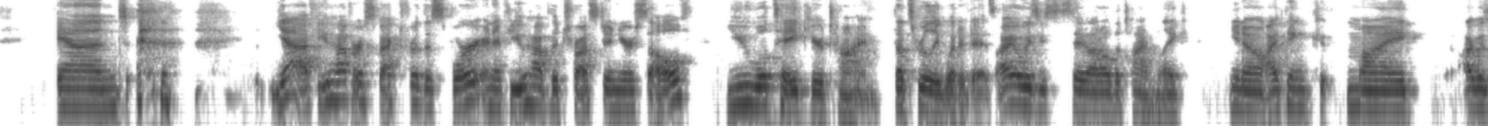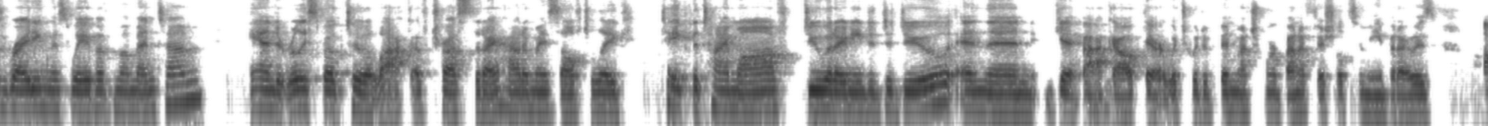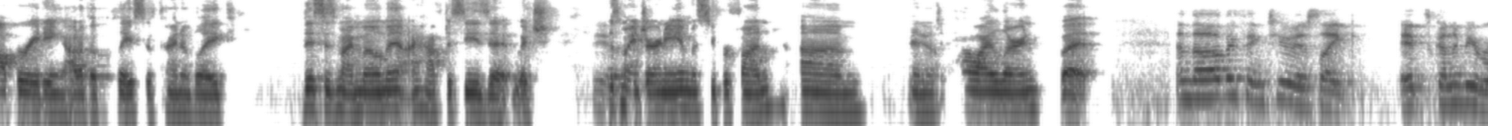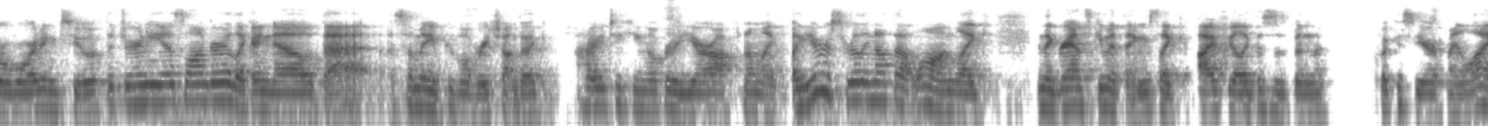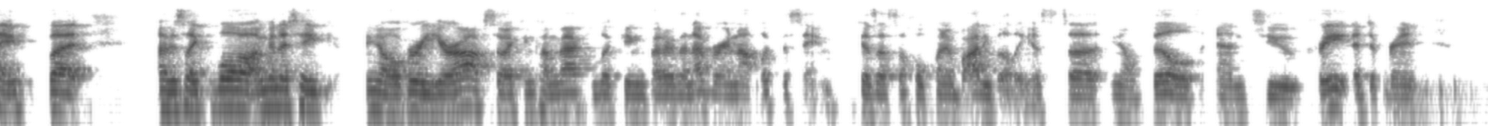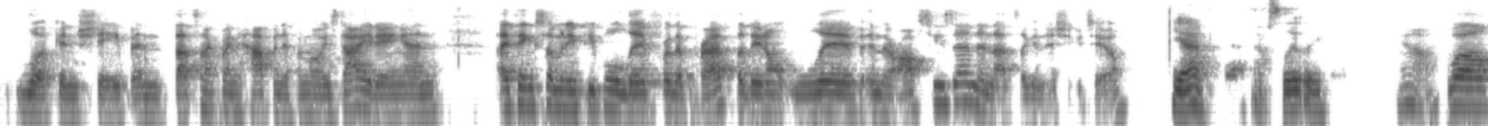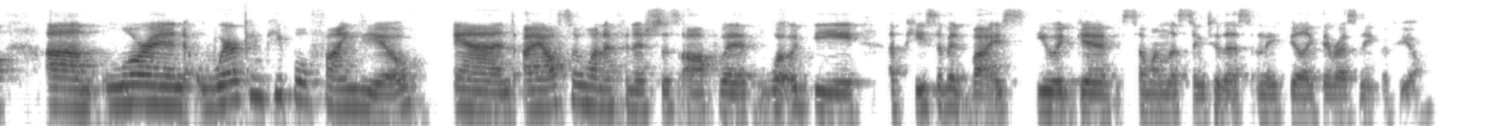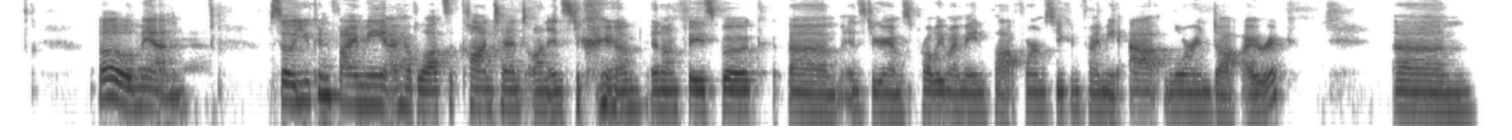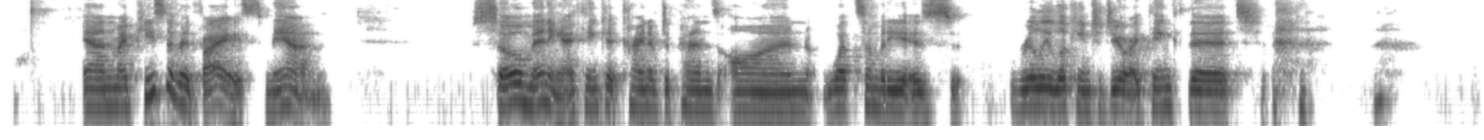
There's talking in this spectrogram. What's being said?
And yeah if you have respect for the sport and if you have the trust in yourself you will take your time. That's really what it is. I always used to say that all the time. Like, you know, I think my, I was riding this wave of momentum and it really spoke to a lack of trust that I had in myself to like take the time off, do what I needed to do, and then get back out there, which would have been much more beneficial to me. But I was operating out of a place of kind of like, this is my moment, I have to seize it, which yeah. was my journey and was super fun. Um, and yeah. how I learned. But and the other thing too is like it's going to be rewarding too if the journey is longer. Like I know that so many people reach out and they're like, "How are you taking over a year off?" And I'm like, "A year is really not that long." Like in the grand scheme of things, like I feel like this has been the quickest year of my life. But I was like, "Well, I'm going to take you know over a year off so I can come back looking better than ever and not look the same." Because that's the whole point of bodybuilding is to you know build and to create a different look and shape and that's not going to happen if i'm always dieting. And i think so many people live for the prep but they don't live in their off season and that's like an issue too. Yeah absolutely. Yeah. Well um, lauren where can people find you? And i also want to finish this off with what would be a piece of advice you would give someone listening to this and they feel like they resonate with you? Oh man so you can find me. I have lots of content on Instagram and on Facebook. Um, Instagram is probably my main platform. So you can find me at lauren.eyrich. Um, and my piece of advice, man, so many. I think it kind of depends on what somebody is really looking to do. I think that,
